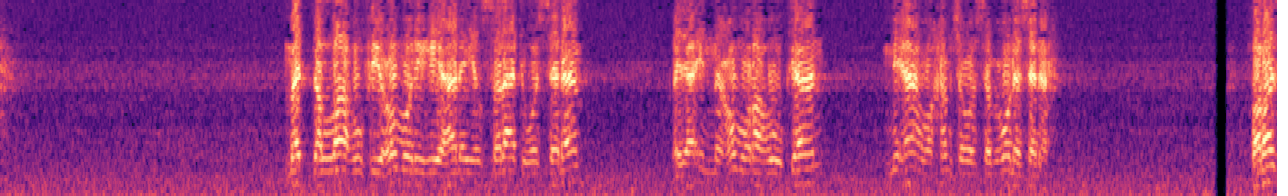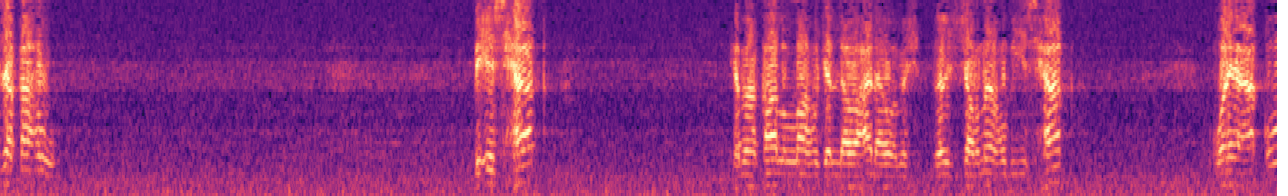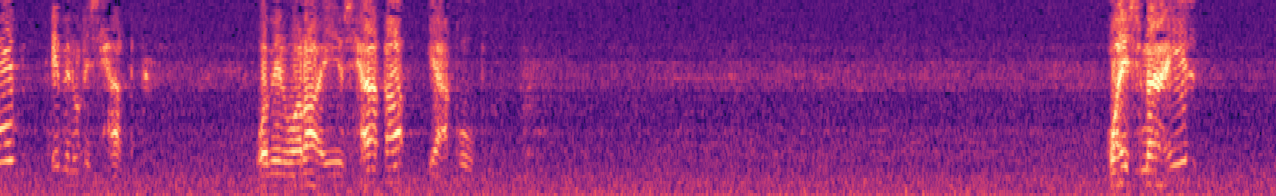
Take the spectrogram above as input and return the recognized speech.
مد الله في عمره عليه الصلاة والسلام إلى إن عمره كان مئة وخمسة وسبعون سنة. فرزقه بإسحاق كما قال الله جل وعلا وبشرناه بإسحاق ويعقوب ابن إسحاق ومن وراء إسحاق يعقوب. وإسماعيل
